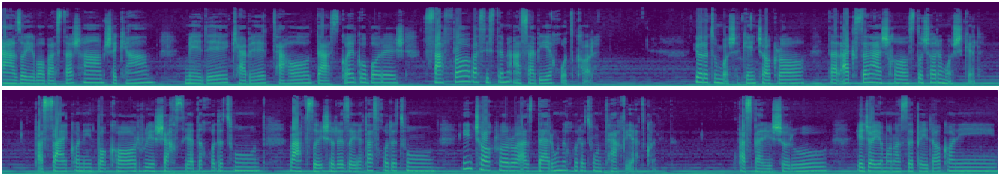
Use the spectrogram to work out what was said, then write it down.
اعضای وابستش هم شکم، معده، کبد، تها، دستگاه گوارش، صفرا و سیستم عصبی خودکاره. یادتون باشه که این چاکرا در اکثر اشخاص دچار مشکله. پس سعی کنید با کار روی شخصیت خودتون و افزایش رضایت از خودتون این چاکرا رو از درون خودتون تقویت کنید. پس برای شروع یه جای مناسب پیدا کنین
